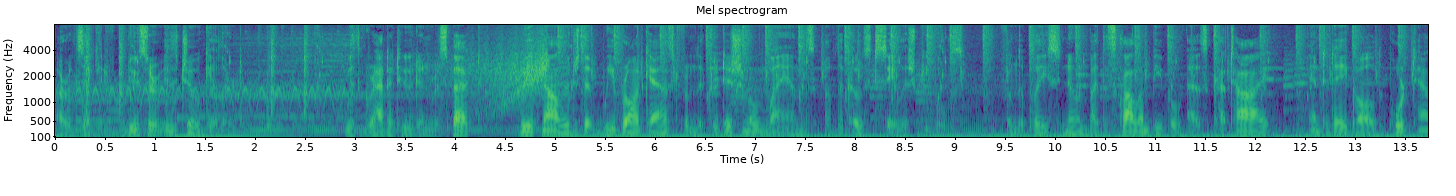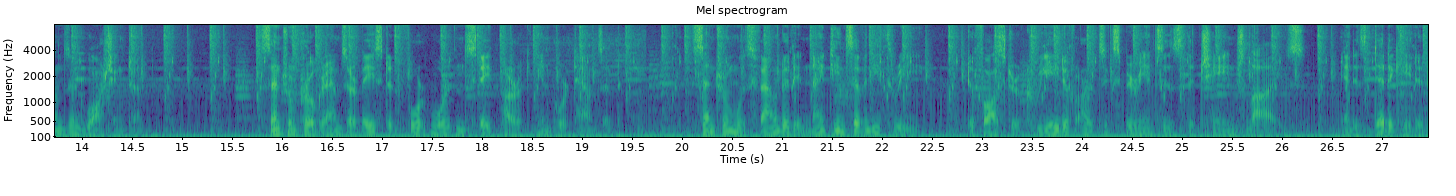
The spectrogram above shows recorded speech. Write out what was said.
Our executive producer is Joe Gillard. With gratitude and respect, we acknowledge that we broadcast from the traditional lands of the Coast Salish peoples from the place known by the S'Klallam people as Katai and today called Port Townsend, Washington. Centrum programs are based at Fort Worden State Park in Port Townsend. Centrum was founded in 1973 to foster creative arts experiences that change lives and is dedicated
